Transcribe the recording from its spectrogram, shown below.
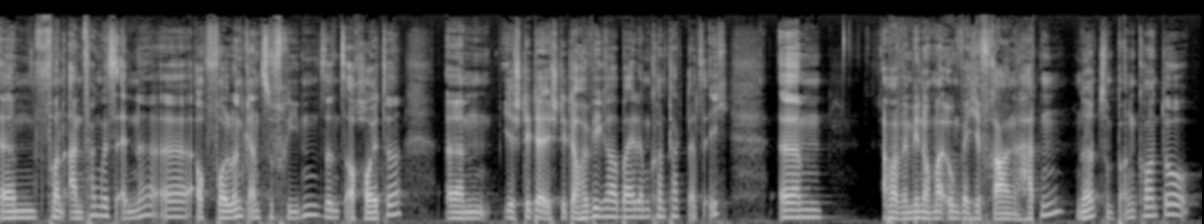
ähm, von Anfang bis Ende äh, auch voll und ganz zufrieden, sind es auch heute. Ähm, ihr steht ja, ihr steht ja häufiger beide im Kontakt als ich. Ähm, aber wenn wir nochmal irgendwelche Fragen hatten ne, zum Bankkonto,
